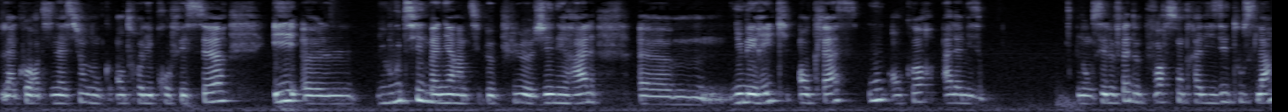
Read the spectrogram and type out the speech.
la coordination donc entre les professeurs et euh, l'outil de manière un petit peu plus générale numérique en classe ou encore à la maison. Donc c'est le fait de pouvoir centraliser tout cela.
